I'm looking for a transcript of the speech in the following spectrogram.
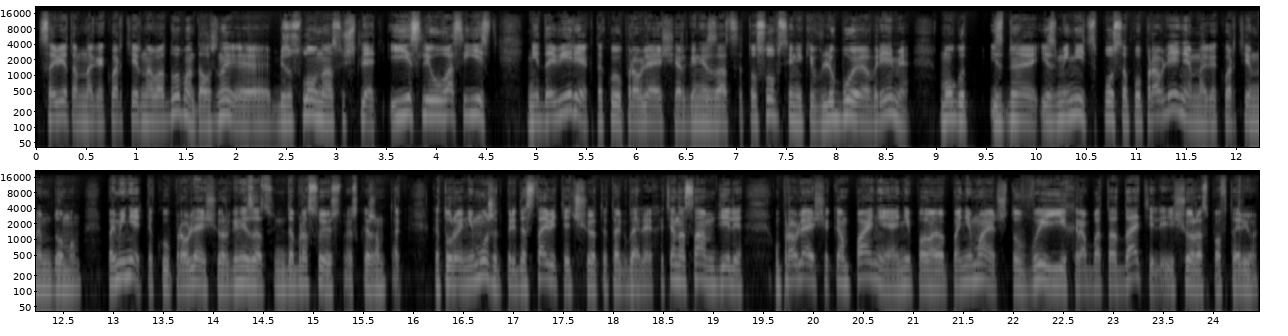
совета многоквартирного дома, должны, безусловно, осуществлять. И если у вас есть недоверие к такой управляющей организации, то собственники в любое время могут изменить способ управления многоквартирным домом, поменять такую управляющую организацию недобросовестную, скажем так, которая не может предоставить отчет и так далее. Хотя на самом деле управляющие компании, они понимают, что вы их работодатели, еще раз повторю,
